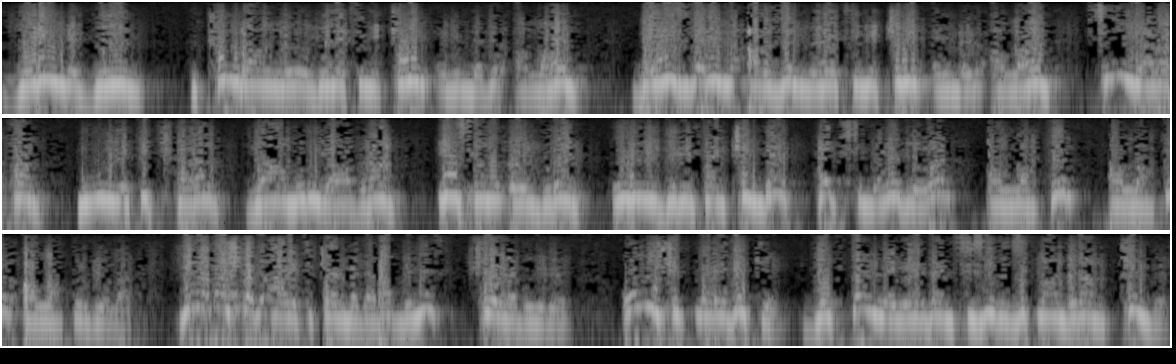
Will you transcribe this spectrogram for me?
Yerin ve göğün hükümranlığı, yönetimi kimin elindedir? Allah'ın. Denizlerin ve arzın yönetimi kimin elindedir? Allah'ın. Sizi yaratan, nübüvveti çıkaran, yağmuru yağdıran, insanı öldüren, ölüyü dirilten kimdir? Hepsinde ne diyorlar? Allah'tır, Allah'tır, Allah'tır diyorlar. Yine başka bir ayeti kerimede Rabbimiz şöyle buyuruyor. O müşriklere de ki gökten ve yerden sizi rızıklandıran kimdir?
